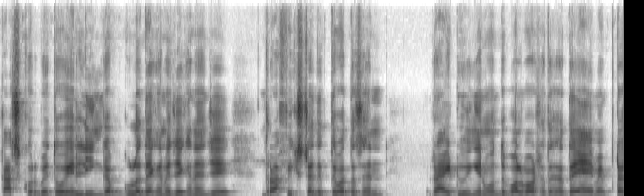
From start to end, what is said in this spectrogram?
কাজ করবে। তো এই লিঙ্ক আপগুলো দেখেন, যেখানে যে গ্রাফিক্সটা দেখতে পাচ্ছেন রাইট উইংয়ের মধ্যে বল পাওয়ার সাথে সাথে এম এফটা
